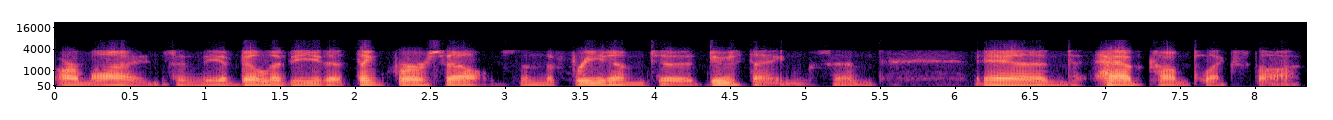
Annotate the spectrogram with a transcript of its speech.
our minds and the ability to think for ourselves and the freedom to do things and and have complex thoughts.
